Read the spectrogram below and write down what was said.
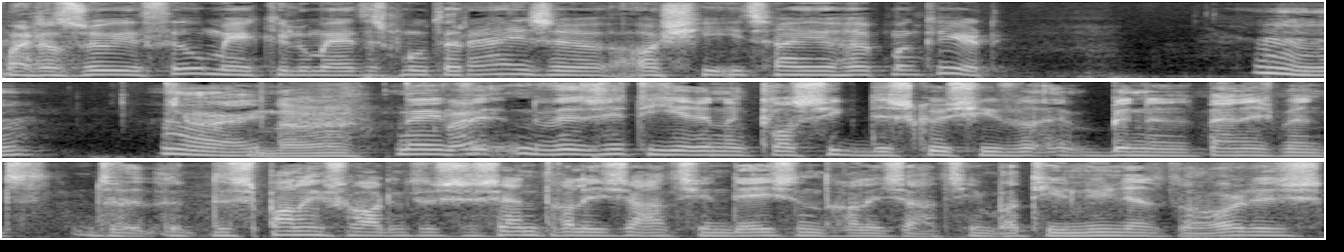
Maar dan zul je veel meer kilometers moeten reizen als je iets aan je heup mankeert. Hmm. Nee, nee. we, we, zitten hier in een klassiek discussie binnen het management. De, de, spanningsverhouding tussen centralisatie en decentralisatie. Wat hier nu net aan orde is.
